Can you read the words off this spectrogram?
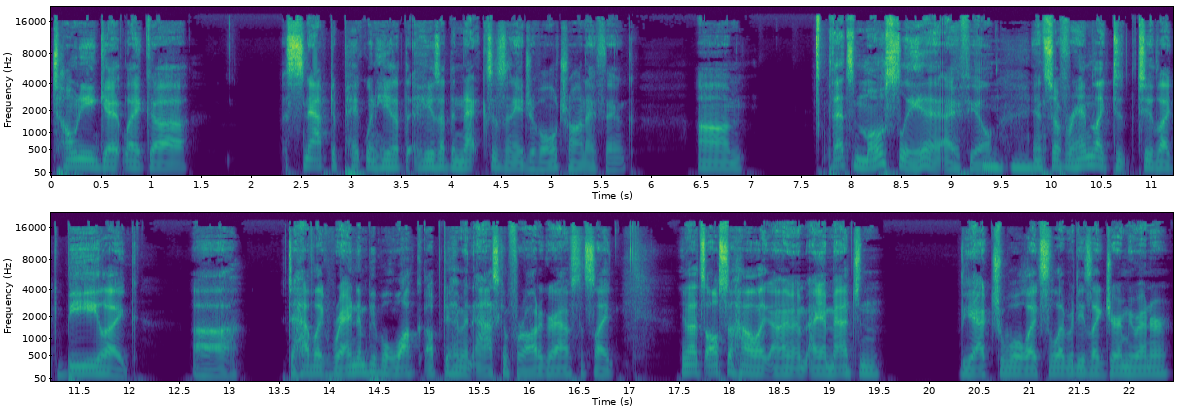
Tony get like a snap to pick when he's at the he's at the Nexus in Age of Ultron, I think. Um, that's mostly it. I feel, Mhm. and so for him like to to like be like uh to have like random people walk up to him and ask him for autographs. It's like you know that's also how like I, I imagine the actual like celebrities like Jeremy Renner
